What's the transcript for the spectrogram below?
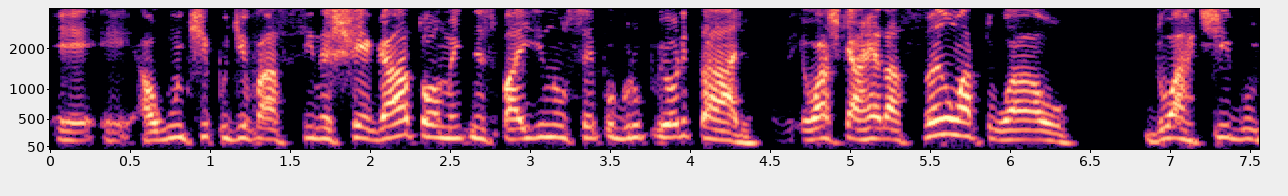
é, é, algum tipo de vacina chegar atualmente nesse país e não ser para o grupo prioritário. Eu acho que a redação atual do artigo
